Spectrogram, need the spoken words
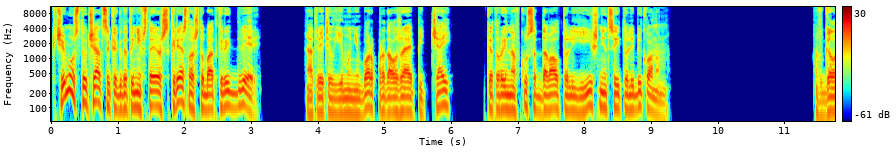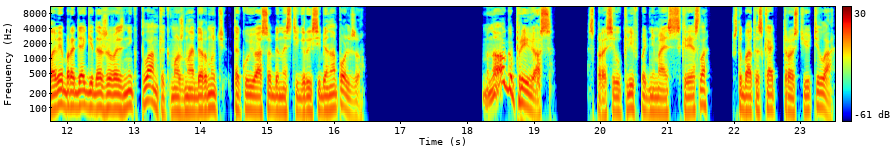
«К чему стучаться, когда ты не встаешь с кресла, чтобы открыть дверь?» — ответил ему Небор, продолжая пить чай, который на вкус отдавал то ли яичницей, то ли беконом. В голове бродяги даже возник план, как можно обернуть такую особенность игры себе на пользу. «Много привез?» — спросил Клифф, поднимаясь с кресла, чтобы отыскать тростью тела.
